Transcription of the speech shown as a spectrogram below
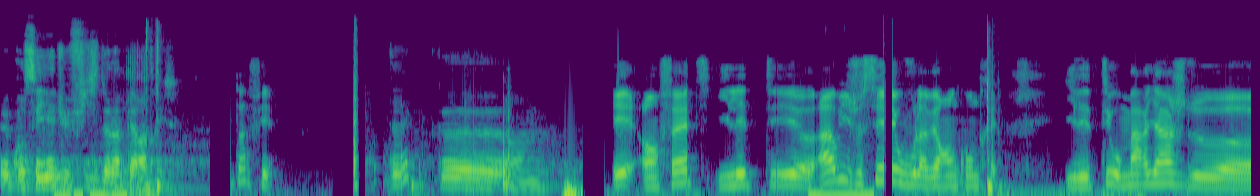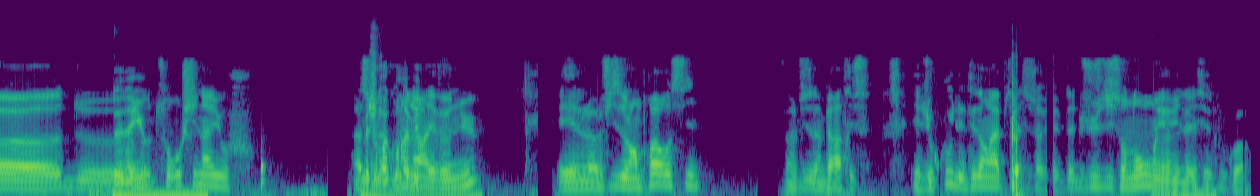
Le conseiller du fils de l'impératrice. Tout à fait. D'accord. Et en fait, il était... euh, Ah oui, je sais où vous l'avez rencontré. il était au mariage de euh, de, De Nayu. Tsurushi Nayu. Parce Mais je que crois la qu'on est venu et le, fils de l'empereur aussi. Enfin, le fils de l'impératrice. Et du coup, il était dans la pièce. J'avais peut-être juste dit son nom et euh, il a laissé tout quoi.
